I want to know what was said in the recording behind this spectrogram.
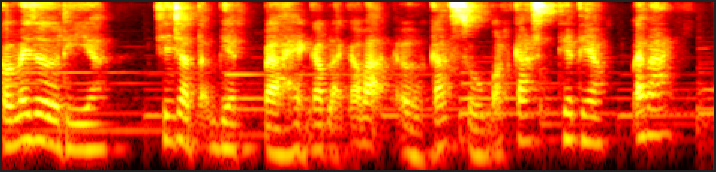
Còn bây giờ thì à, xin chào tạm biệt và hẹn gặp lại các bạn ở các số podcast tiếp theo. Bye bye!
